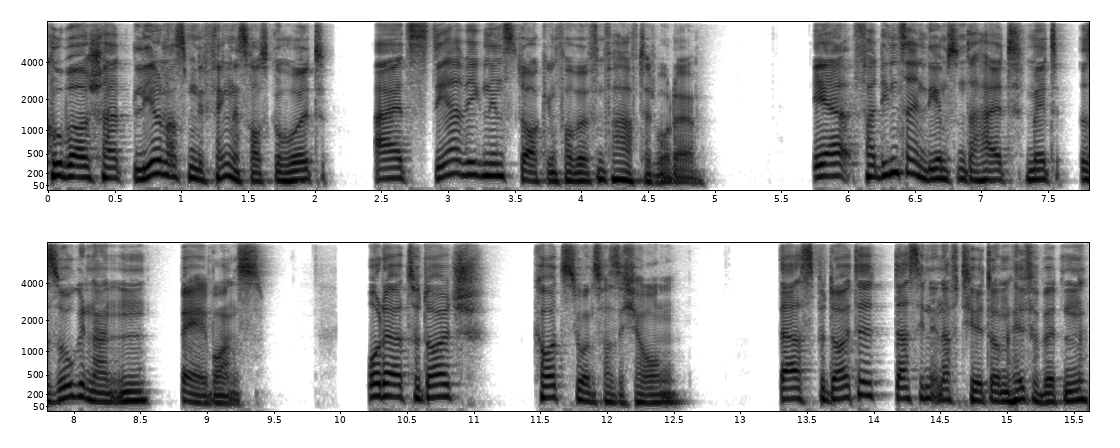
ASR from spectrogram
Kubosch hat Leon aus dem Gefängnis rausgeholt, als der wegen den Stalking-Vorwürfen verhaftet wurde. Er verdient seinen Lebensunterhalt mit sogenannten Bail Bonds. Oder zu Deutsch Kautionsversicherung. Das bedeutet, dass ihn Inhaftierte um Hilfe bitten,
